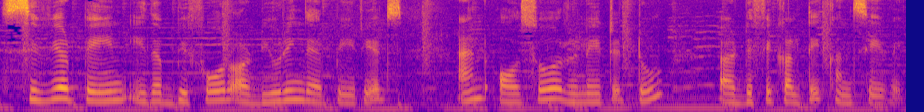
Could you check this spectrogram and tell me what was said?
severe pain either before or during their periods, and also related to uh, difficulty conceiving.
